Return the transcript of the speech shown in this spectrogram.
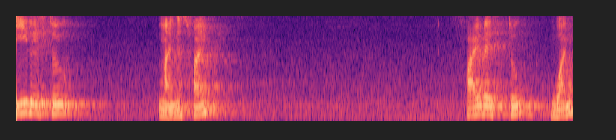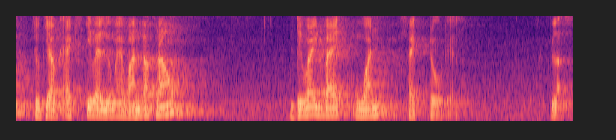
e raise to minus five five raise to one क्योंकि अब x की वैल्यू मैं वन रख रहा हूँ divide by one factorial plus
